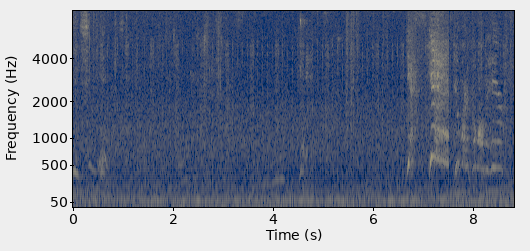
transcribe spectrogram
Yes, yes! You better come over here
